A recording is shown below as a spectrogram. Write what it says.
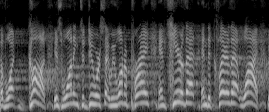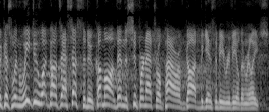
of what God is wanting to do or say. We want to pray and hear that and declare that. Why? Because when we do what God's asked us to do, come on, then the supernatural power of God begins to be revealed and released.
